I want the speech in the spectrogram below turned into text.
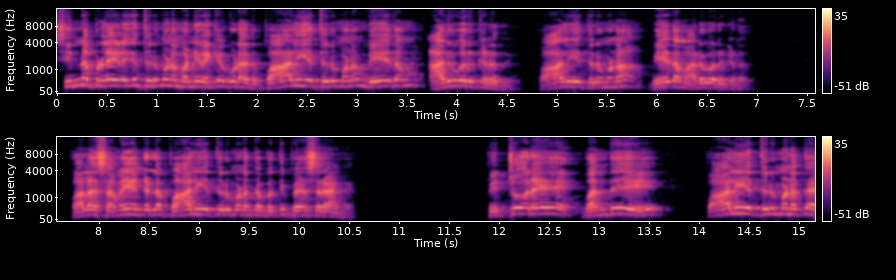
சின்ன பிள்ளைகளுக்கு திருமணம் பண்ணி வைக்க கூடாது பாலிய திருமணம் வேதம் அருவருக்கிறது பாலிய திருமணம் வேதம் அருவருக்கிறது பல சமயங்களில் பாலிய திருமணத்தை பற்றி பேசுகிறாங்க பெற்றோரே வந்து பாலிய திருமணத்தை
